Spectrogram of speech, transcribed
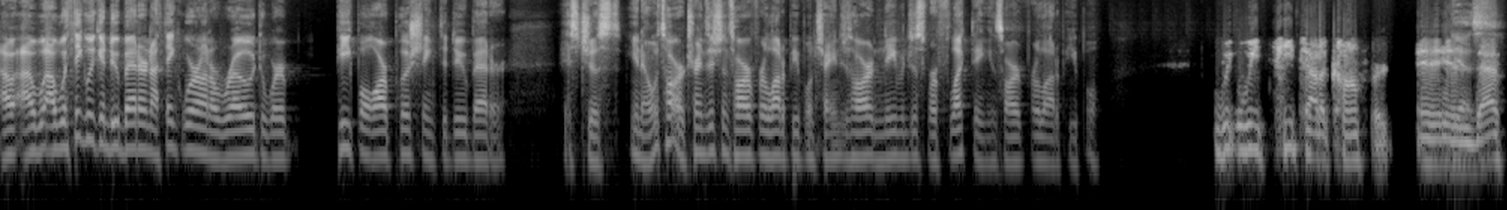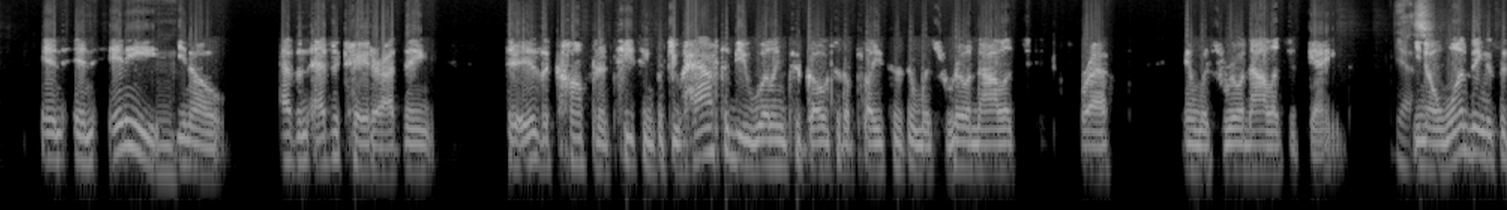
I, I, I would think we can do better, and I think we're on a road to where people are pushing to do better. It's just, you know, it's hard. Transition's hard for a lot of people. Change is hard, and even just reflecting is hard for a lot of people we, we teach out of comfort and, and yes. that's in in any mm. you know as an educator i think there is a comfort in teaching but you have to be willing to go to the places in which real knowledge is expressed in which real knowledge is gained yes. you know one thing is to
